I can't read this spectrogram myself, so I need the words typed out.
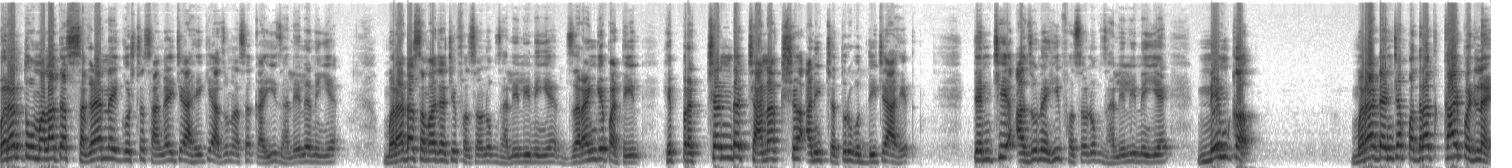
परंतु मला त्या सगळ्यांना एक गोष्ट सांगायची आहे की अजून असं काही झालेलं नाही आहे मराठा समाजाची फसवणूक झालेली नाही आहे जरांगे पाटील हे प्रचंड चाणाक्ष आणि चतुर्बुद्धीचे आहेत. त्यांची अजूनही फसवणूक झालेली नाही आहे नेमकं मराठ्यांच्या पदरात काय पडलंय?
